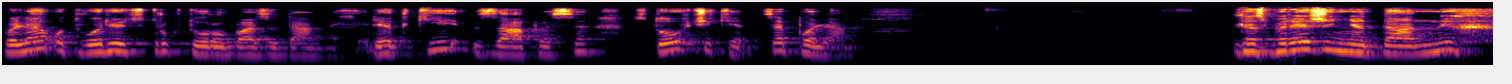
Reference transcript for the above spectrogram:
Поля утворюють структуру бази даних. Рядки, записи, стовпчики – це поля. Для збереження даних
